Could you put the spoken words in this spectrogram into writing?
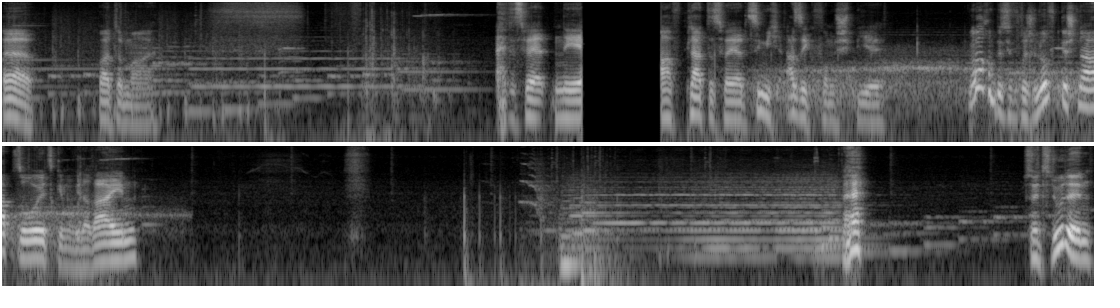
Äh, warte mal. Äh, das wäre... Nee. Auf platt, das wäre ja ziemlich assig vom Spiel. Noch ein bisschen frische Luft geschnappt. So, jetzt gehen wir wieder rein. Hä? Was willst du denn?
